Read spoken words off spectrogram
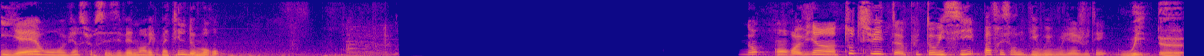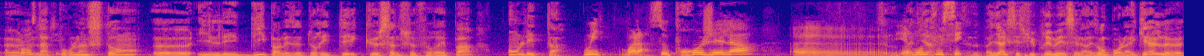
hier. On revient sur ces événements avec Mathilde Moreau. Non, on revient tout de suite plutôt ici. Patrice Arditi, oui, vous voulez ajouter? Oui, euh, euh, là pour l'instant, euh, il est dit par les autorités que ça ne se ferait pas en l'état. Oui, voilà, ce projet-là est repoussé. ça ne veut pas dire que c'est supprimé. C'est la raison pour laquelle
